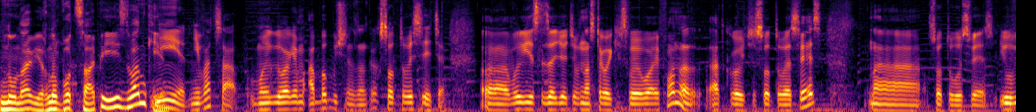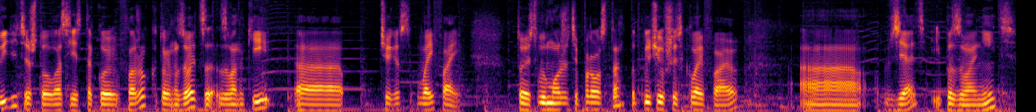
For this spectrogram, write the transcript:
Ну, наверное, в WhatsApp есть звонки. Нет, не WhatsApp. Мы говорим об обычных звонках сотовой сети. Э, вы, если зайдете в настройки своего iPhone, откроете сотовую связь, э, сотовую связь, и увидите, что у вас есть такой флажок, который называется звонки э, через Wi-Fi. То есть вы можете просто, подключившись к Wi-Fi, взять и позвонить,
